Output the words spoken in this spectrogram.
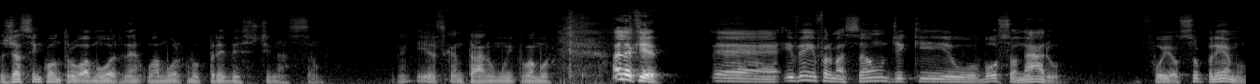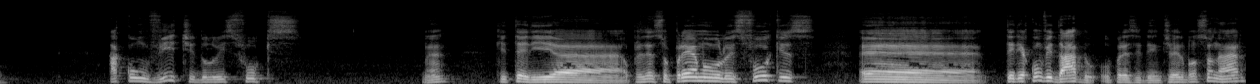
já se encontrou o amor, né? O amor como predestinação. Né? E eles cantaram muito o amor. Olha aqui, é, e vem a informação de que o Bolsonaro foi ao Supremo a convite do Luiz Fux, né? Que teria o presidente Supremo, Luiz Fux, é, teria convidado o presidente Jair Bolsonaro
